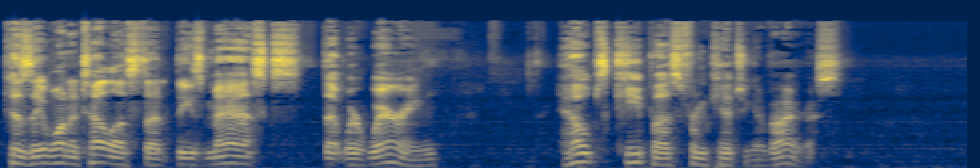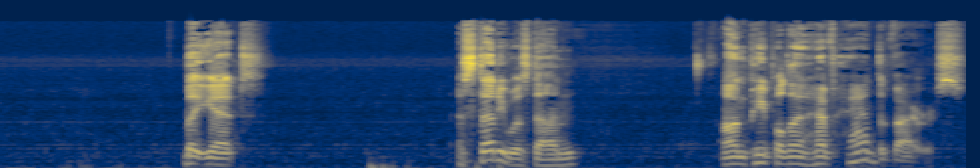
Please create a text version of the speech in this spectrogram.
Because they want to tell us that these masks that we're wearing helps keep us from catching a virus. But yet, a study was done on people that have had the virus.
